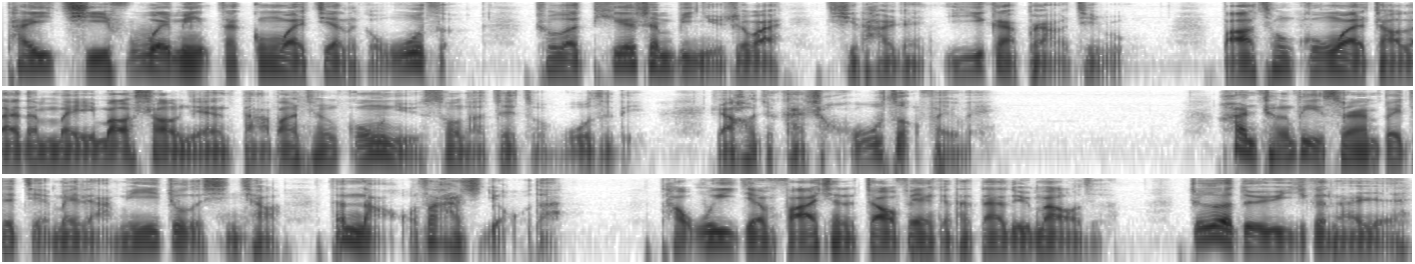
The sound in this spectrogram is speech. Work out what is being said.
她以祈福为名，在宫外建了个屋子，除了贴身婢女之外，其他人一概不让进入。把从宫外找来的美貌少年打扮成宫女，送到这座屋子里，然后就开始胡作非为。汉成帝虽然被这姐妹俩迷住了心窍，但脑子还是有的。他无意间发现了赵飞燕给他戴绿帽子，这对于一个男人，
